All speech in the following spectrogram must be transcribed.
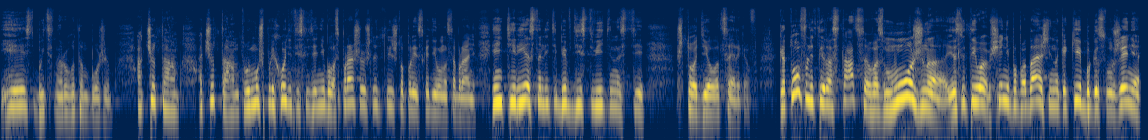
есть быть народом Божьим. А что там? А что там? Твой муж приходит, если тебя не было, спрашиваешь ли ты, что происходило на собрании? Интересно ли тебе в действительности что делала церковь. Готов ли ты расстаться? Возможно, если ты вообще не попадаешь ни на какие богослужения.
